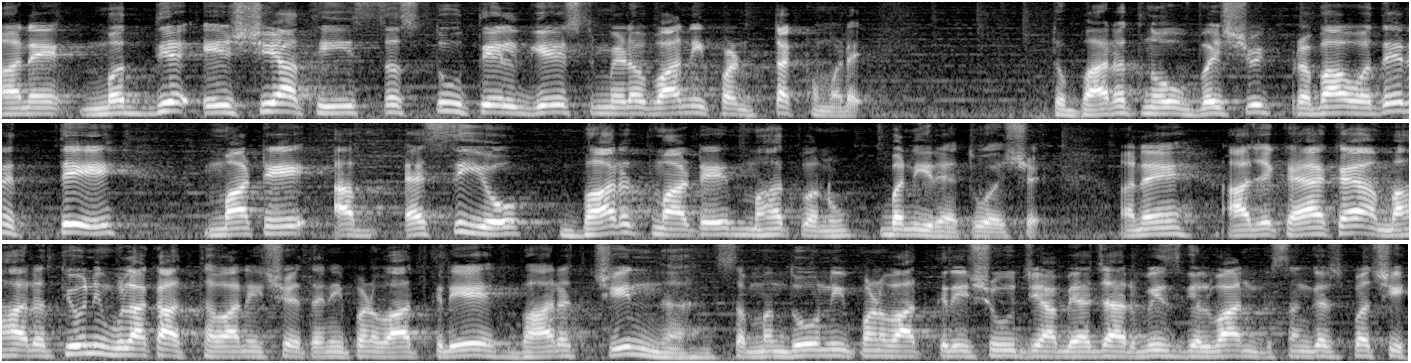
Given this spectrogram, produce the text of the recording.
અને મધ્ય એશિયાથી સસ્તું તેલ ગેસ મેળવવાની પણ તક મળે. તો ભારતનો વૈશ્વિક પ્રભાવ વધે ને તે માટે આ એસસીઓ ભારત માટે મહત્વનું બની રહેતું છે. અને આજે કયા કયા મહારથીઓની મુલાકાત થવાની છે તેની પણ વાત કરીએ. ભારત, ચીન સંબંધોની પણ વાત કરીશું, જ્યાં બે હજાર વીસ ગલવાન સંઘર્ષ પછી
